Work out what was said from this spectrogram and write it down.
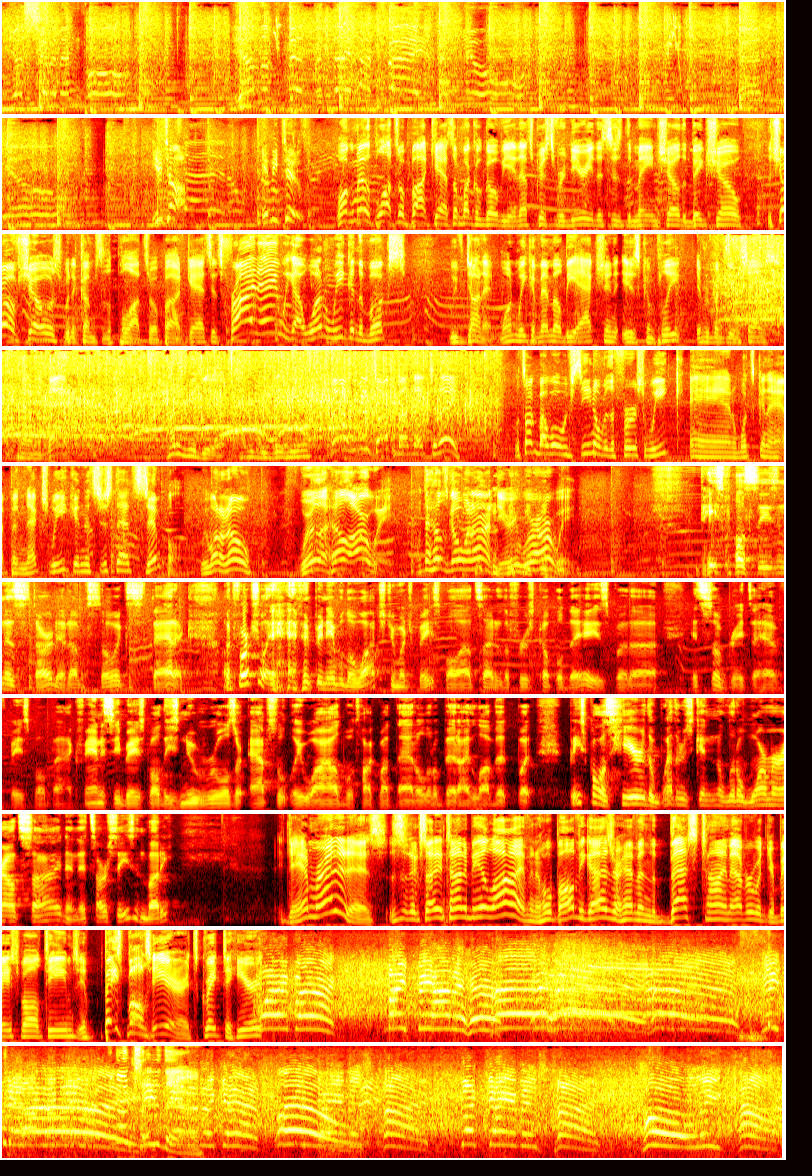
You should have been pulled in the fifth, but they had faith in you. And you. Utah, give me two. Welcome to the Palazzo Podcast. I'm Michael Govier. That's Christopher Deary. This is the main show, the big show, the show of shows when it comes to the Palazzo Podcast. It's Friday. We got one week in the books. We've done it. One week of MLB action is complete. Everybody give yourselves a pat on the back. How did we do it? How did we get here? Well, we're going to talk about that today. We'll talk about what we've seen over the first week and what's going to happen next week. And it's just that simple. We want to know where the hell are we? What the hell's going on, Deary? Where are we? Baseball season has started. I'm so ecstatic. Unfortunately, I haven't been able to watch too much baseball outside of the first couple days, but uh, it's so great to have baseball back. Fantasy baseball, these new rules are absolutely wild. We'll talk about that a little bit. I love it. But baseball is here. The weather's getting a little warmer outside, and it's our season, buddy. Damn right it is. This is an exciting time to be alive, and I hope all of you guys are having the best time ever with your baseball teams. Baseball's here. It's great to hear it. Way back! Might be out of here! Hey! Hey! He did it again! Don't say he that. did it again! The game is tied! The game is tied! Holy cow!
